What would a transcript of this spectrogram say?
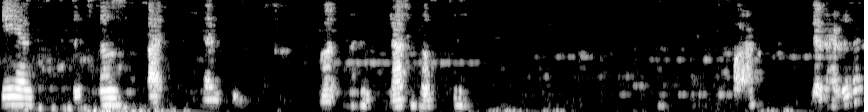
He has disposed I has been, but not supposed to see. Far? Never heard of it?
